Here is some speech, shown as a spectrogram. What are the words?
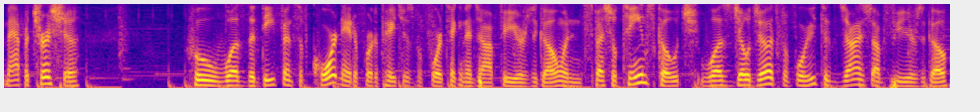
Matt Patricia, who was the defensive coordinator for the Patriots before taking the job a few years ago, and special teams coach was Joe Judge before he took the Giants job a few years ago.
